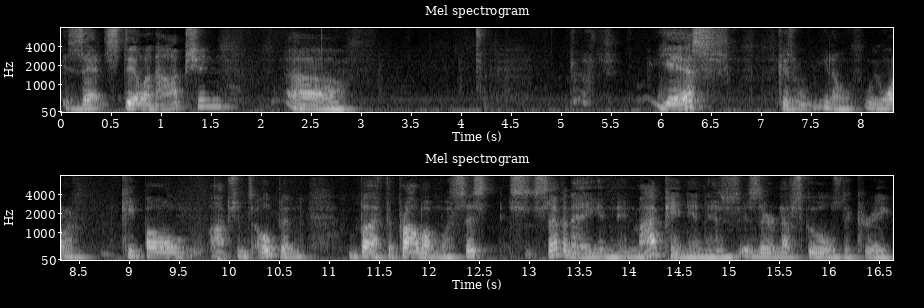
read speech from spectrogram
is that still an option? Uh, yes, because you know we want to keep all options open, but the problem with seven A, in, in my opinion, is is there enough schools to create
